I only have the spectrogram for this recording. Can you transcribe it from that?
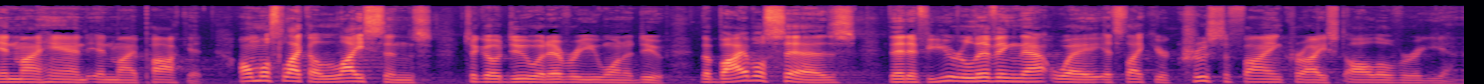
in my hand, in my pocket. Almost like a license to go do whatever you want to do. The Bible says that if you're living that way, it's like you're crucifying Christ all over again.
